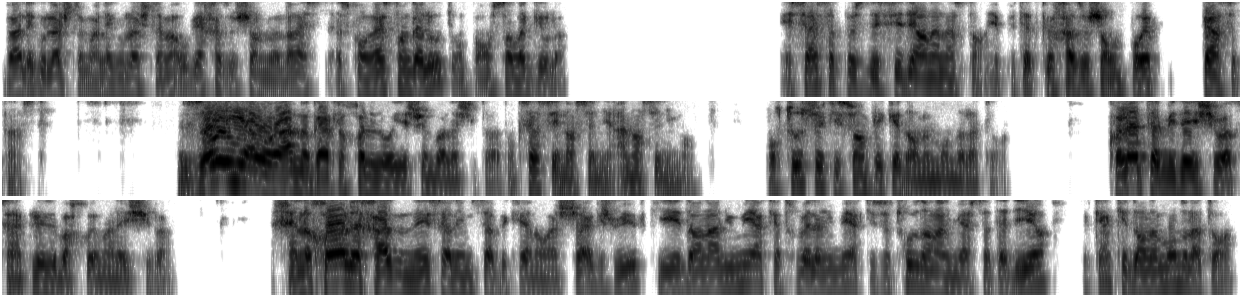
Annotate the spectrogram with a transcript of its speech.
va à l'Egoula Shlema, l'Egoula Shlema, ou bien est-ce qu'on reste en Galout ou on sort de la. Et ça, ça peut se décider en un instant. Et peut-être que Chazoshan, on pourrait perdre cet instant. Donc ça, c'est un enseignement. Pour tous ceux qui sont impliqués dans le monde de la Torah. Chaque juif qui est dans la lumière, qui a trouvé la lumière, qui se trouve dans la lumière, c'est-à-dire quelqu'un qui est dans le monde de la Torah.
